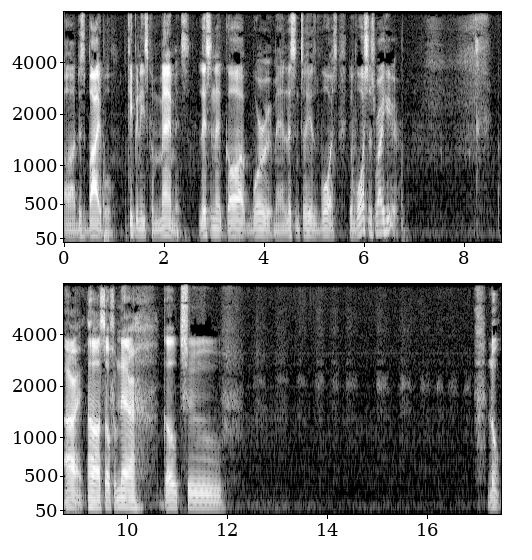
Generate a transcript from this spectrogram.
Uh, this Bible, keeping these commandments, listen to God's word, man. Listen to His voice. The voice is right here. All right. Uh, so from there, go to Luke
